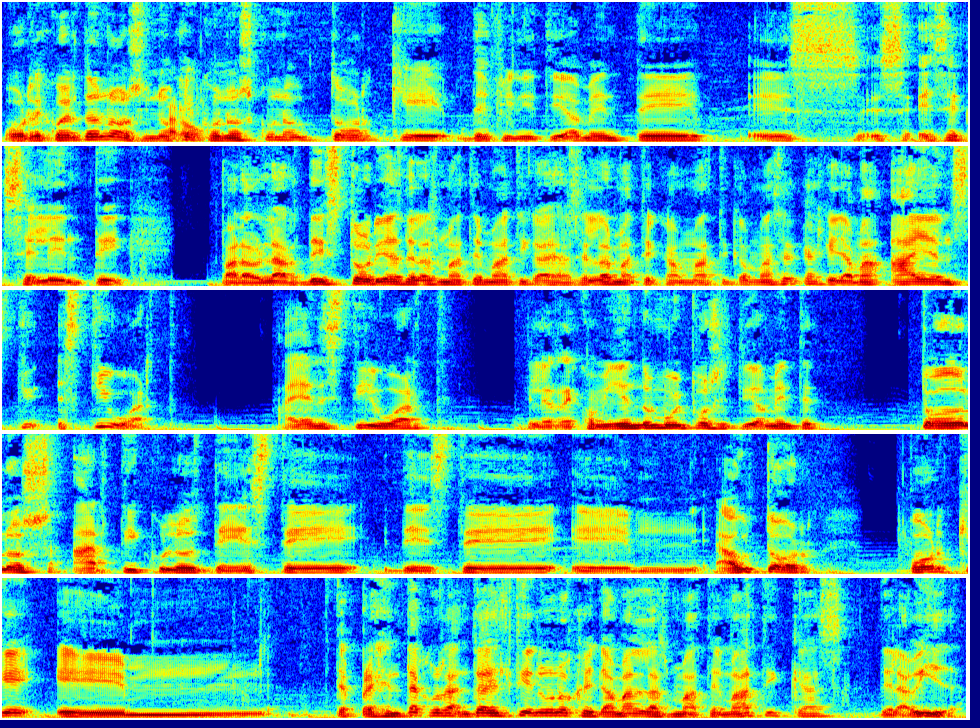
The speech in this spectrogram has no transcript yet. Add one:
o recuerdo no, sino que conozco un autor que definitivamente es, es, excelente para hablar de historias de las matemáticas, hacer las matemáticas más cerca, que se llama Ian Stewart. Ian Stewart, que le recomiendo muy positivamente todos los artículos de este, de este em, autor, porque em, te presenta cosas. Entonces él tiene uno que llama las matemáticas de la vida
